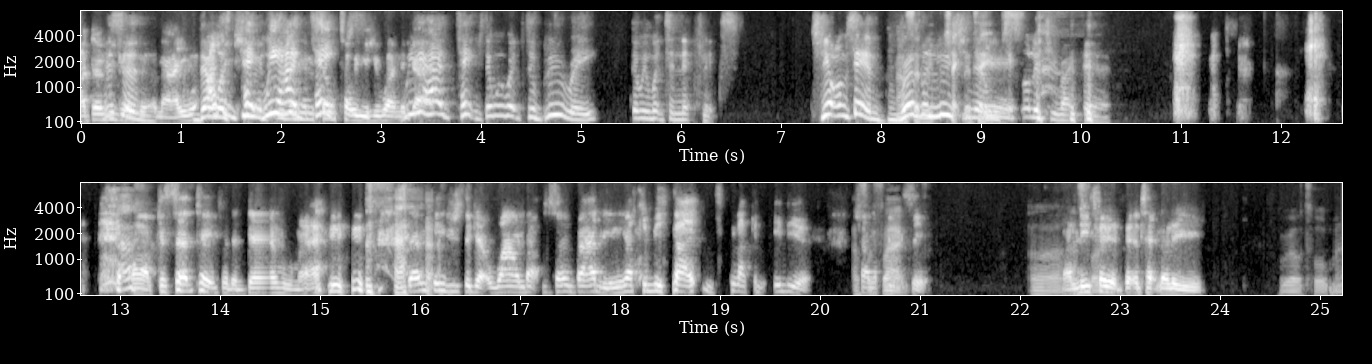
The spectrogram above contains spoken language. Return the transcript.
I don't think Listen, it was, nah, he, there I was think he tape- would we had himself tapes. tell you he weren't the We guy. had tapes. Then we went to Blu-ray. Then we went to Netflix. Do you know what I'm saying? I said the Revolutionary tapes. technology right there. Oh, cassette tape for the devil, man. Them things used to get wound up so badly, and you have to be like like an idiot That's trying a to fact. fix it. My least funny. favorite bit of technology. Real talk, man.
